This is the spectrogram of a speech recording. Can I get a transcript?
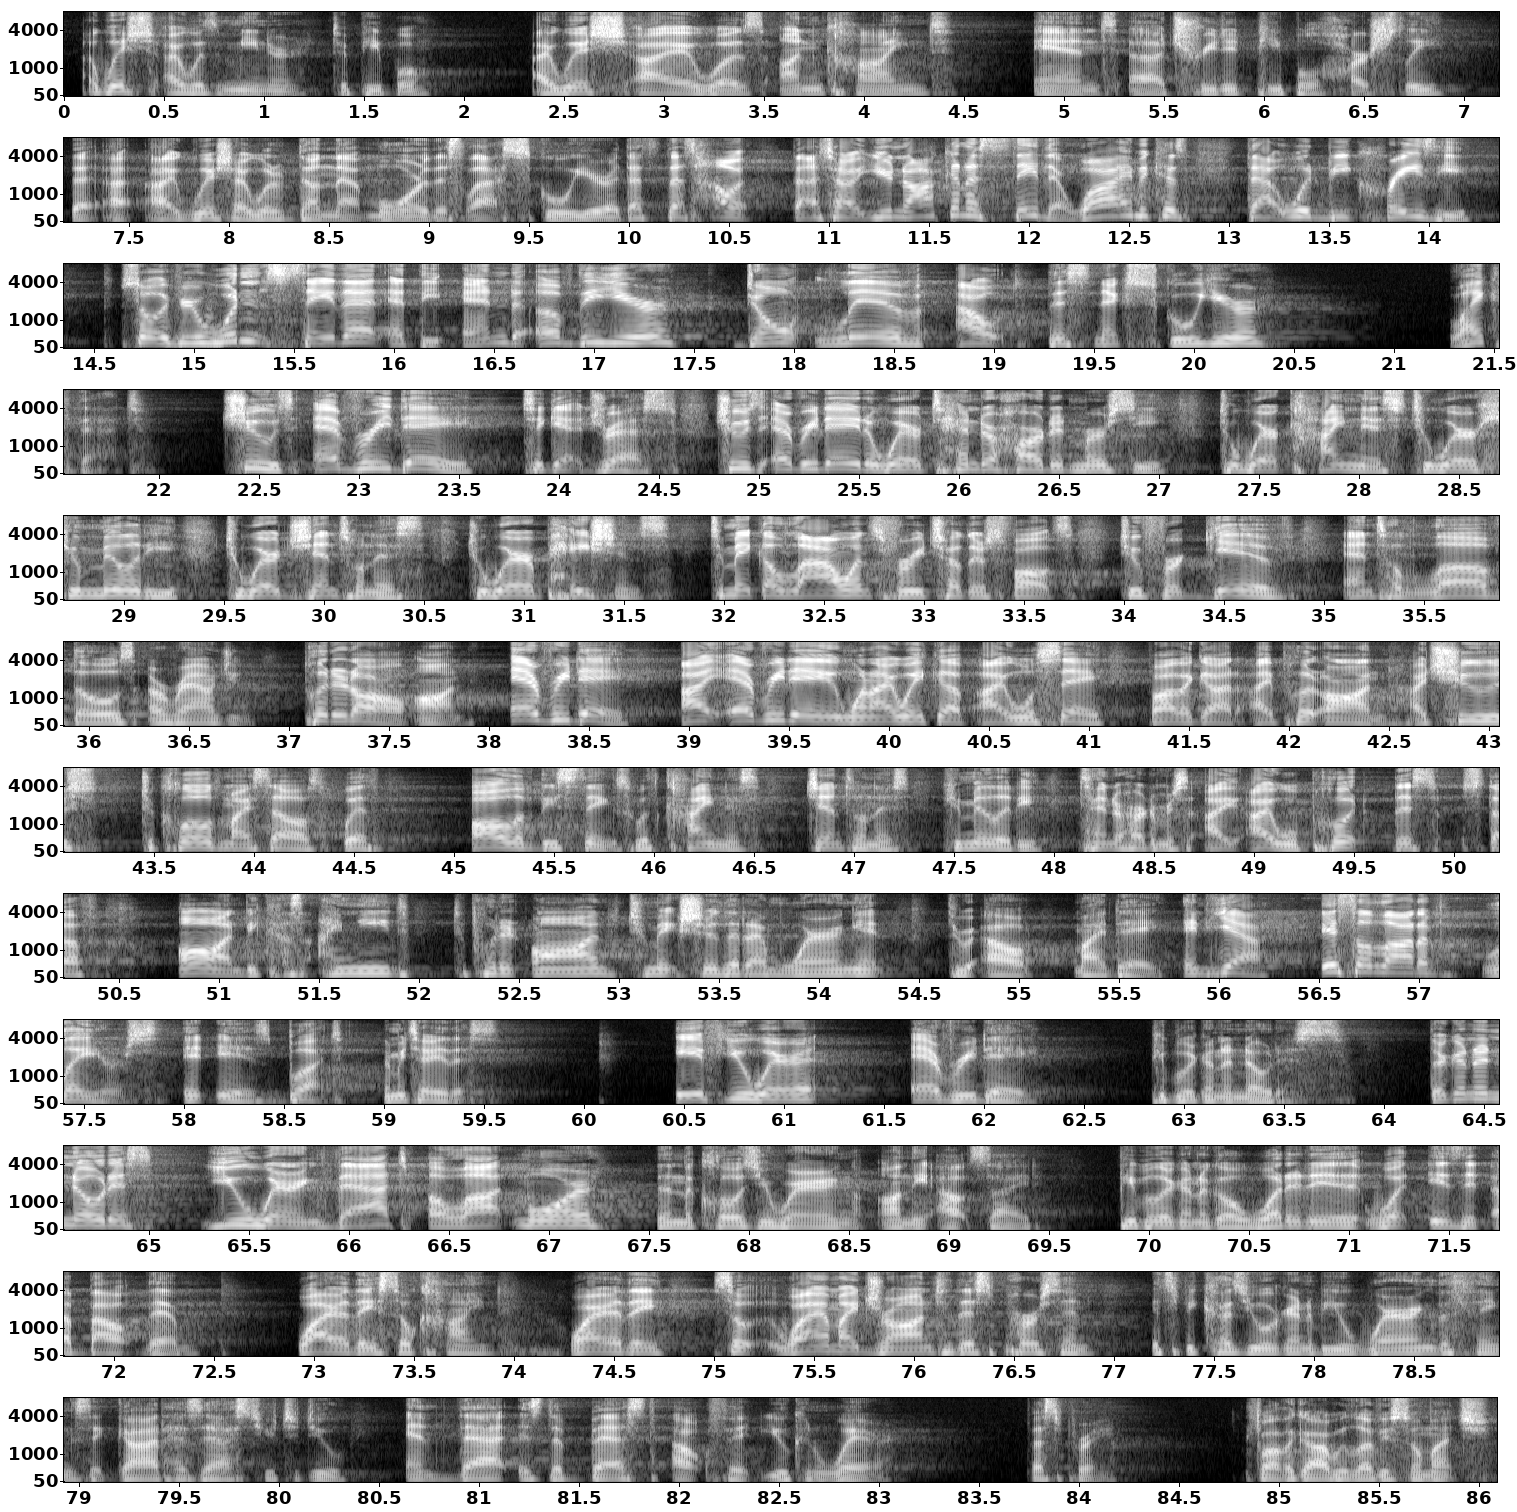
I wish I was meaner to people. I wish I was unkind and uh, treated people harshly. That I, I, wish I would have done that more this last school year. That's, that's how, that's how you're not going to say that. Why? Because that would be crazy. So if you wouldn't say that at the end of the year, don't live out this next school year like that. Choose every day to get dressed. Choose every day to wear tenderhearted mercy, to wear kindness, to wear humility, to wear gentleness, to wear patience, to make allowance for each other's faults, to forgive and to love those around you. Put it all on every day. I every day when I wake up, I will say, Father God, I put on, I choose to clothe myself with all of these things with kindness, gentleness, humility, tenderheartedness. I, I will put this stuff on because I need to put it on to make sure that I'm wearing it throughout my day. And yeah, it's a lot of layers. It is. But let me tell you this if you wear it every day, people are gonna notice. They're gonna notice you wearing that a lot more than the clothes you're wearing on the outside. People are gonna go, what it is, what is it about them? Why are they so kind? Why are they so why am I drawn to this person? It's because you are going to be wearing the things that God has asked you to do. And that is the best outfit you can wear. Let's pray. Father God, we love you so much.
